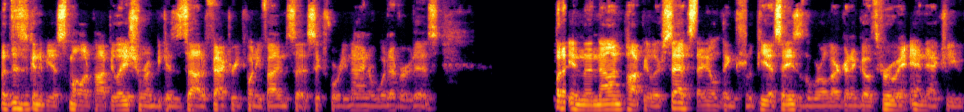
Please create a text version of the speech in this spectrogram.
But this is going to be a smaller population run because it's out of factory 25 instead of 649 or whatever it is. But in the non-popular sets, I don't think the PSAs of the world are going to go through and actually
